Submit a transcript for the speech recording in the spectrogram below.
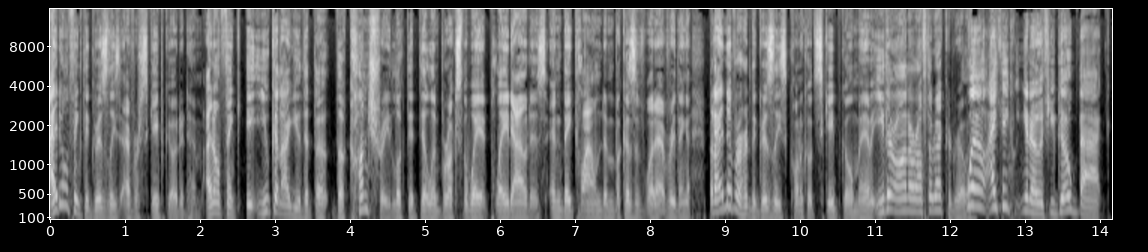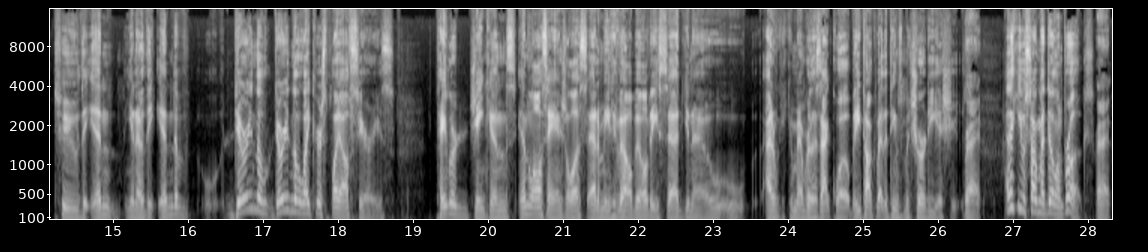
I don't think the Grizzlies ever scapegoated him. I don't think it, you can argue that the the country looked at Dillon Brooks the way it played out as, and they clowned him because of what everything. But I never heard the Grizzlies quote unquote scapegoat him, either on or off the record. Really. Well, I think you know if you go back to the end, you know the end of during the during the Lakers playoff series, Taylor Jenkins in Los Angeles at a media availability said, you know, I don't remember the exact quote, but he talked about the team's maturity issues. right, I think he was talking about Dillon Brooks. right,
